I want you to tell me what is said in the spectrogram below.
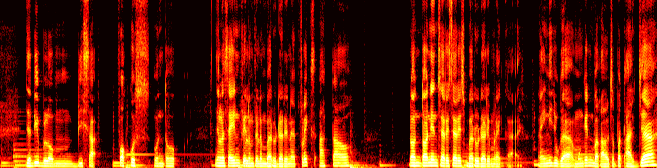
Jadi belum bisa fokus untuk nyelesain film-film baru dari Netflix atau nontonin seri-series baru dari mereka. Nah ini juga mungkin bakal cepet aja.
